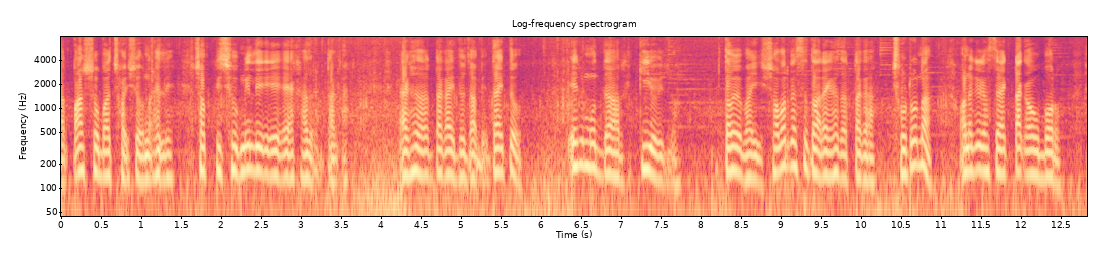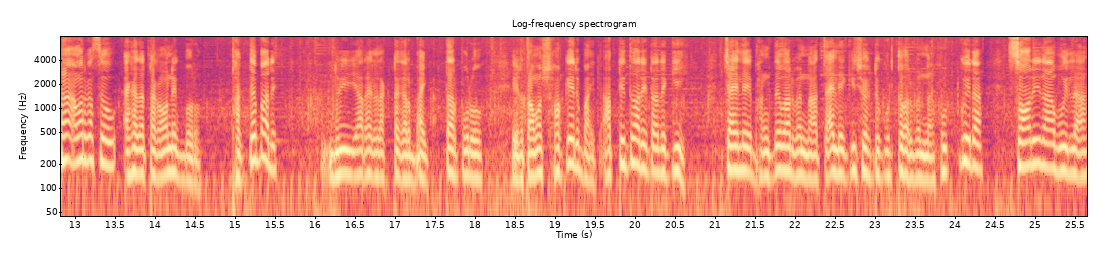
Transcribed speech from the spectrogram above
আর পাঁচশো বা ছয়শো নাহলে সব কিছু মিলিয়ে এক হাজার টাকা। এক হাজার টাকাই তো যাবে, তাই তো? এর মধ্যে আর কি হইল? তবে ভাই, সবার কাছে তো আর এক হাজার টাকা ছোট না, অনেকের কাছে এক টাকাও বড়। হ্যাঁ আমার কাছেও এক হাজার টাকা অনেক বড়। থাকতে পারে, দুই আড়াই লাখ টাকার বাইক, তারপরও এটা তো আমার শখের বাইক। আপনি তো আর এটারে কি চাইলে ভাঙতে পারবেন না, চাইলে কিছু একটা করতে পারবেন না। হুট কইরা সরি না বইলা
